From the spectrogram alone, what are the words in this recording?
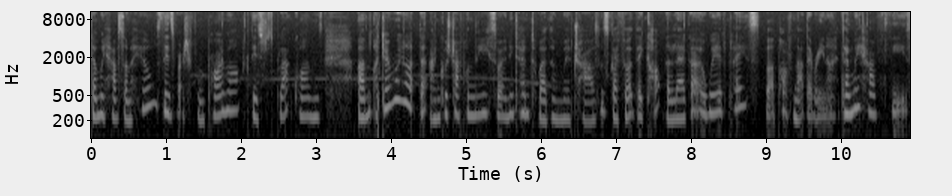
Then we have some heels. These are actually from Primark. These are just black ones. Um, I don't really like the ankle strap on these, so I only tend to wear them with trousers because I feel like they cut the leg at a weird place. But apart from that, they're really nice. Then we have these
